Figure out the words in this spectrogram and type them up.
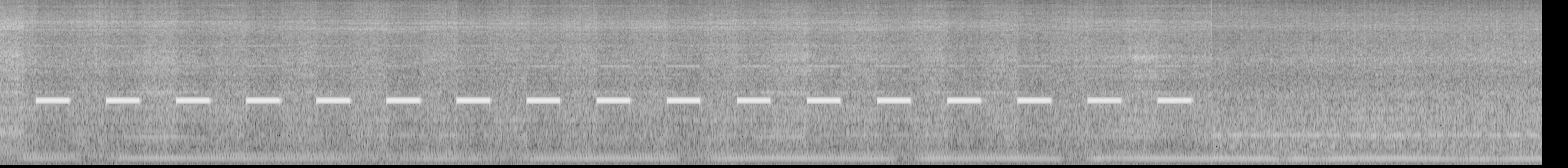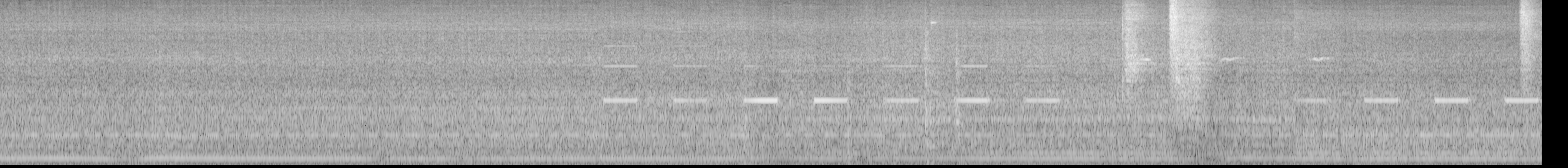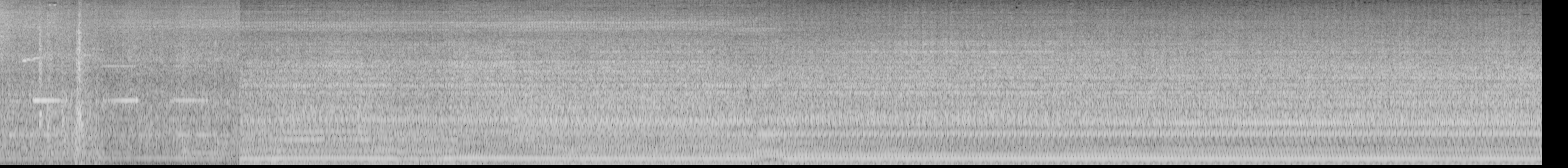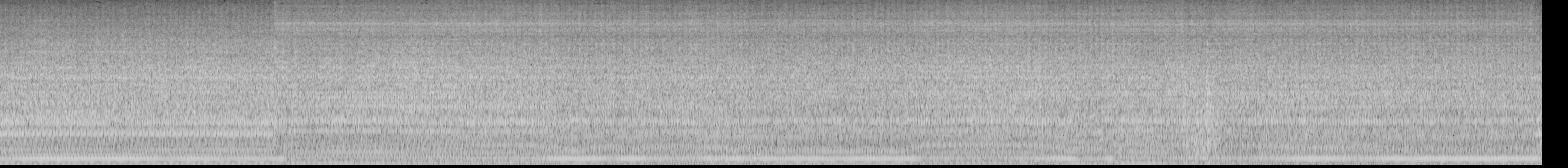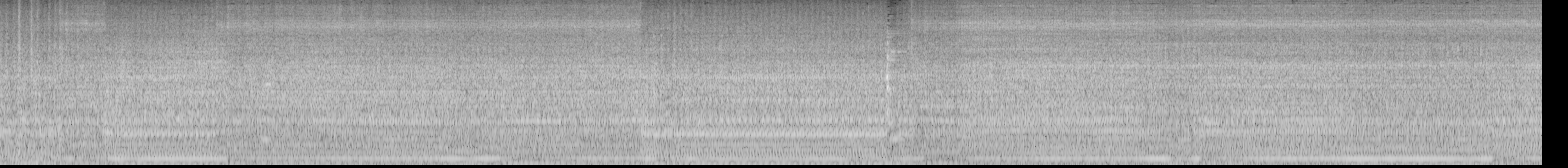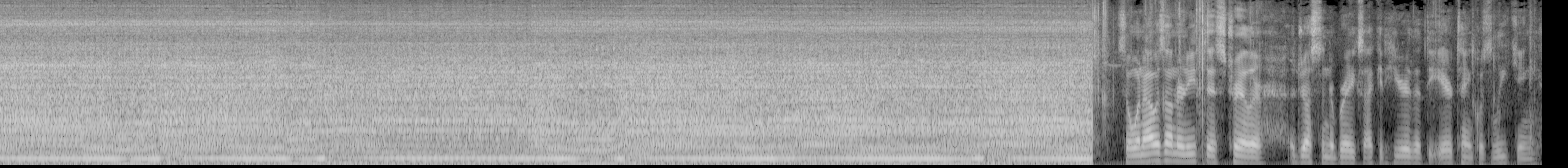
was underneath this trailer adjusting the brakes, I could hear that the air tank was leaking.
